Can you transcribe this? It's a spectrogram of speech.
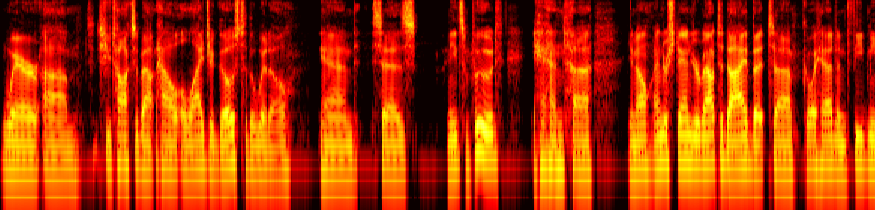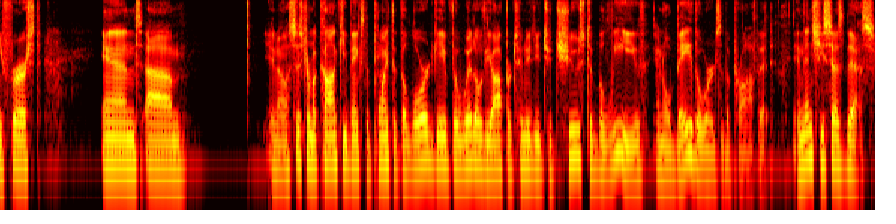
where um, she talks about how Elijah goes to the widow and says, I need some food. And, uh, you know, I understand you're about to die, but uh, go ahead and feed me first. And, um, you know, Sister McConkie makes the point that the Lord gave the widow the opportunity to choose to believe and obey the words of the prophet. And then she says this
